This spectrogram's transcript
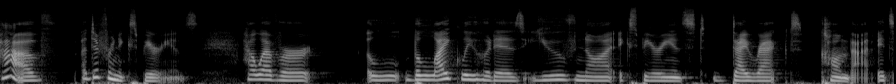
have a different experience. However, the likelihood is you've not experienced direct combat. It's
